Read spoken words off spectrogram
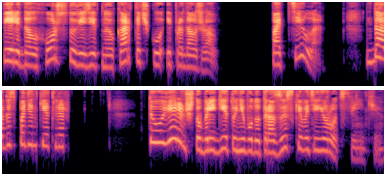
передал Хорсту визитную карточку и продолжал. Паттила? Да, господин Кетлер. Ты уверен, что Бригиту не будут разыскивать ее родственники?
